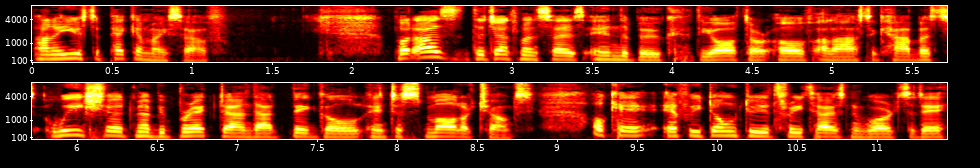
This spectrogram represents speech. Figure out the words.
and I used to pick on myself. But as the gentleman says in the book, the author of Elastic Habits, we should maybe break down that big goal into smaller chunks. Okay, if we don't do 3,000 words a day,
